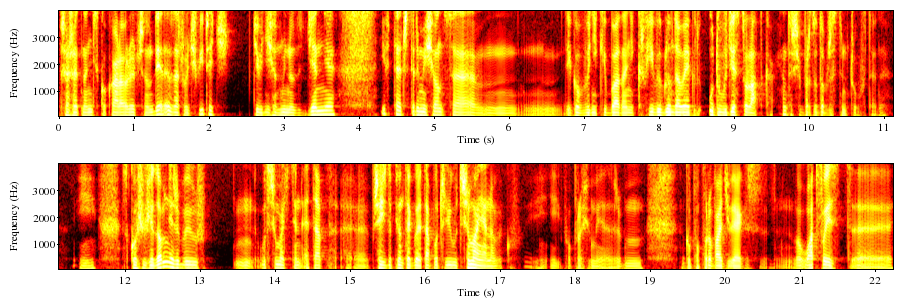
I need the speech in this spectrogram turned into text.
przeszedł na niskokaloryczną dietę, zaczął ćwiczyć, 90 minut dziennie i w te 4 miesiące mm, jego wyniki badań krwi wyglądały jak u 20-latka. I on też się bardzo dobrze z tym czuł wtedy. I zgłosił się do mnie, żeby już utrzymać ten etap, e, przejść do piątego etapu, czyli utrzymania nawyków. I, i poprosił mnie, żebym go poprowadził. Jak, łatwo jest e,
